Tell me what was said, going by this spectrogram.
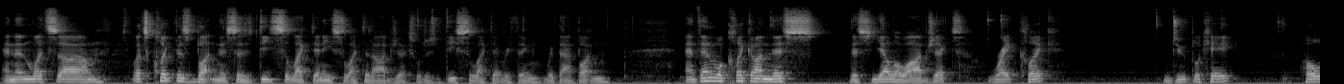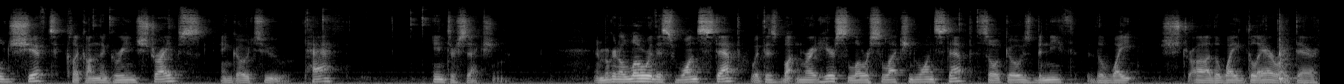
And then let's um, Let's click this button that says deselect any selected objects. We'll just deselect everything with that button. And then we'll click on this, this yellow object, right click, duplicate, hold shift, click on the green stripes, and go to path, intersection. And we're going to lower this one step with this button right here, so lower selection one step, so it goes beneath the white, uh, the white glare right there.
